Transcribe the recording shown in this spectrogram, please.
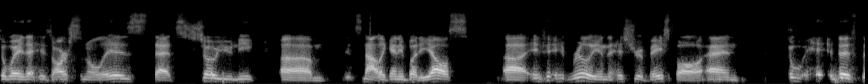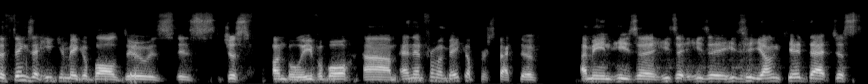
the way that his arsenal is. That's so unique um, it's not like anybody else, uh, it, it really in the history of baseball. And the, the, the, things that he can make a ball do is is just unbelievable. Um, and then from a makeup perspective, I mean, he's a he's a he's a he's a young kid that just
